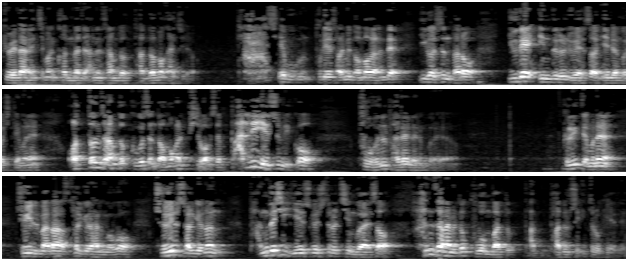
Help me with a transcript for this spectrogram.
교회 다녔지만 건너지 않는 사람도 다 넘어가죠. 다 세 부분, 불의 사람이 넘어가는데 이것은 바로 유대인들을 위해서 예비한 것이기 때문에 어떤 사람도 그것은 넘어갈 필요가 없어요. 빨리 예수 믿고 구원을 받아야 되는 거예요. 그렇기 때문에 주일마다 설교를 하는 거고 주일 설교는 반드시 예수 그리스도를 증거해서 한 사람이라도 구원받을 수 있도록 해야 돼요.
